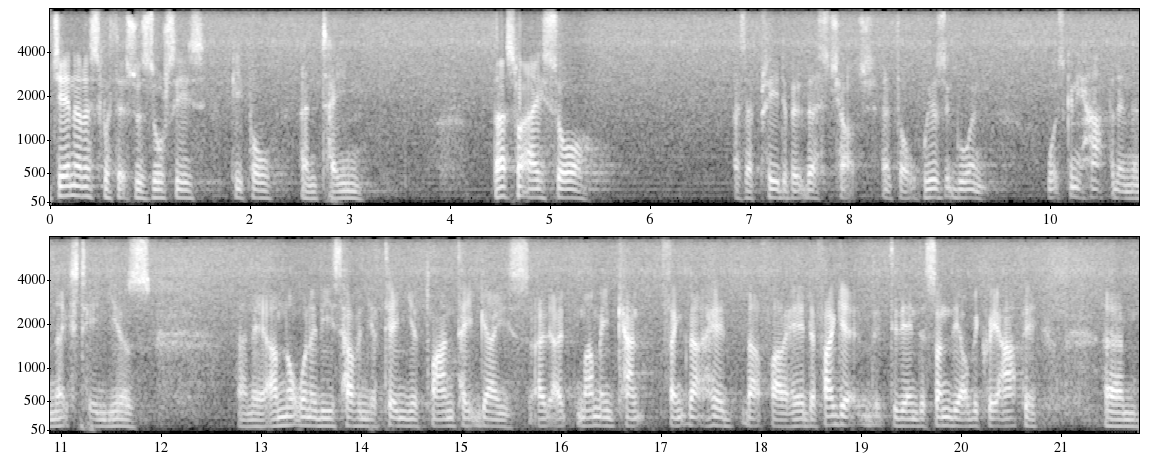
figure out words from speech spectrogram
generous with its resources, people, and time. That's what I saw as I prayed about this church. and thought, where's it going? What's going to happen in the next 10 years? And uh, I'm not one of these having your 10 year plan type guys. I, I, my mind can't think that ahead, that far ahead. If I get to the end of Sunday, I'll be quite happy. Um,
